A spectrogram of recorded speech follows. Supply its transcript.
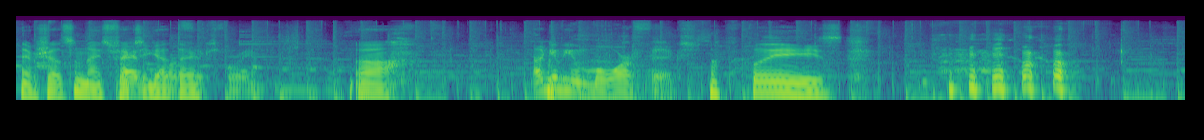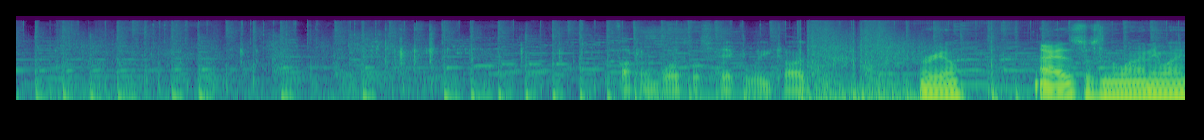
Yeah, sure, that's some nice fix you got there. For you. Oh, I'll give you more fix. please. Fucking worthless hick retard. Real. Alright, this isn't the one anyway.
